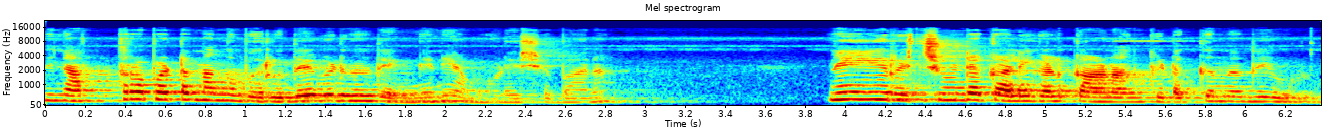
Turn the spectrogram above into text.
നിന്നെ അത്ര പെട്ടെന്ന് അങ്ങ് വെറുതെ വിടുന്നത് എങ്ങനെയാ മോളെ ശബാന? നീ ഈ റിച്ചുവിന്റെ കളികൾ കാണാൻ കിടക്കുന്നതേ ഉള്ളൂ.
